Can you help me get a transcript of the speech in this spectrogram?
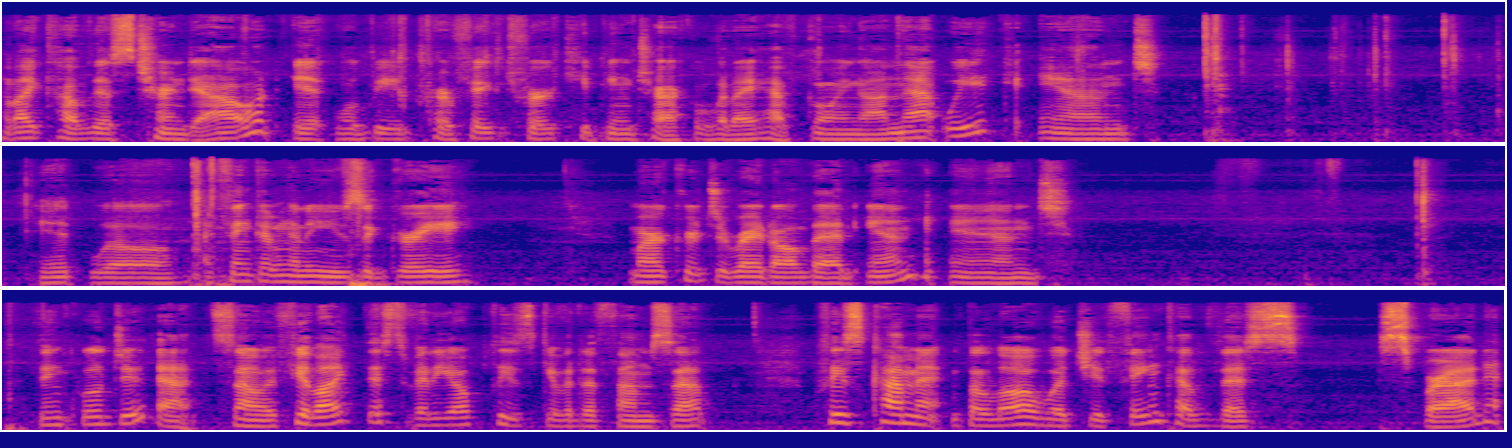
like how this turned out. It will be perfect for keeping track of what I have going on that week, and it will, I think I'm going to use a gray marker to write all that in and I think we'll do that. So if you like this video, please give it a thumbs up. Please comment below what you think of this spread.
